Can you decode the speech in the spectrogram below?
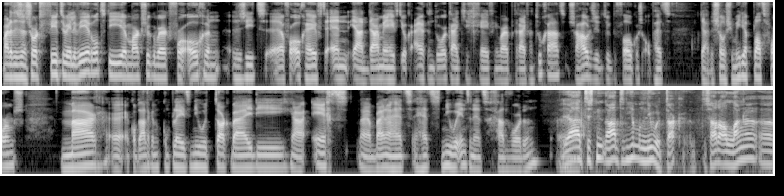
maar dat is een soort virtuele wereld die Mark Zuckerberg voor ogen ziet, uh, voor ogen heeft. En ja, daarmee heeft hij ook eigenlijk een doorkijkje gegeven in waar het bedrijf naartoe gaat. Ze houden zich natuurlijk de focus op het ja, de social media platforms. Maar uh, er komt eigenlijk een compleet nieuwe tak bij die ja, echt nou ja, bijna het, het nieuwe internet gaat worden. Uh, ja, het is, nou, het is niet helemaal een nieuwe tak. Ze hadden al langer uh,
